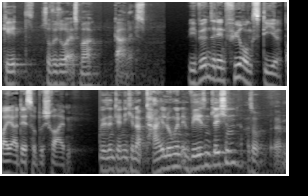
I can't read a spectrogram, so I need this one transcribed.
geht sowieso erstmal gar nichts. Wie würden Sie den Führungsstil bei Adesso beschreiben? Wir sind ja nicht in Abteilungen im Wesentlichen, also ähm,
